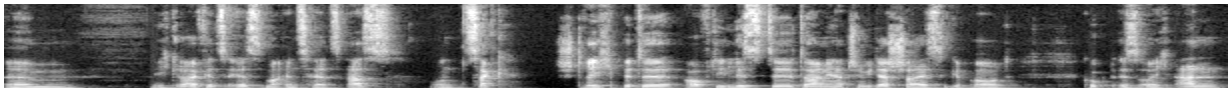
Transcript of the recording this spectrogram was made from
ähm, ich greife jetzt erstmal ins Herz Ass, und zack, Strich bitte auf die Liste. Daniel hat schon wieder Scheiße gebaut. Guckt es euch an,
